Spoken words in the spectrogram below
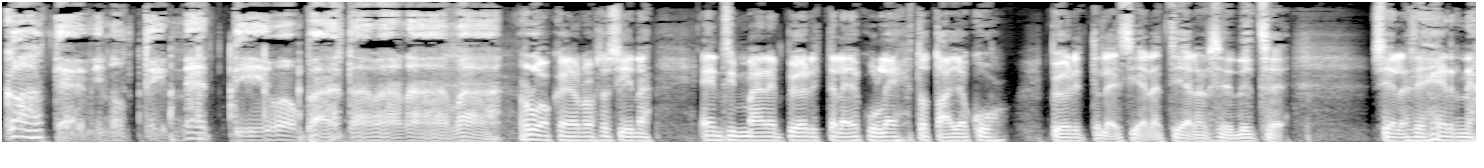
kahteen minuuttiin nettiin, mä päästä näemään. Ruokajonossa siinä ensimmäinen pyörittelee joku lehto tai joku pyörittelee siellä, että siellä se, nyt se, siellä se herne,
